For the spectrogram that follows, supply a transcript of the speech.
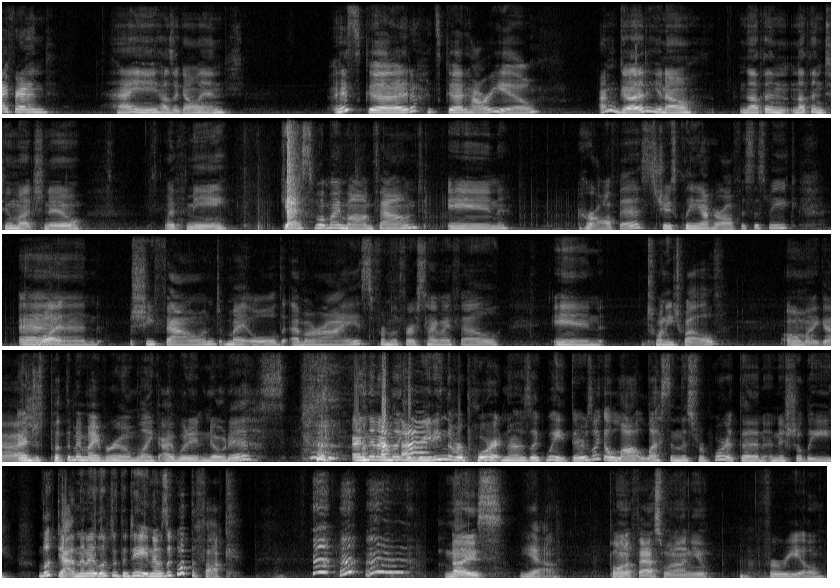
Hi, friend. Hey, how's it going? It's good. It's good. How are you? I'm good, you know. Nothing nothing too much new with me. Guess what my mom found in her office? She was cleaning out her office this week and she found my old MRIs from the first time I fell in 2012 Oh my gosh. and just put them in my room like I wouldn't notice. and then I'm like reading the report and I was like, wait, there's like a lot less in this report than initially looked at. And then I looked at the date and I was like, what the fuck? nice. Yeah, Pulling a fast one on you. for real.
